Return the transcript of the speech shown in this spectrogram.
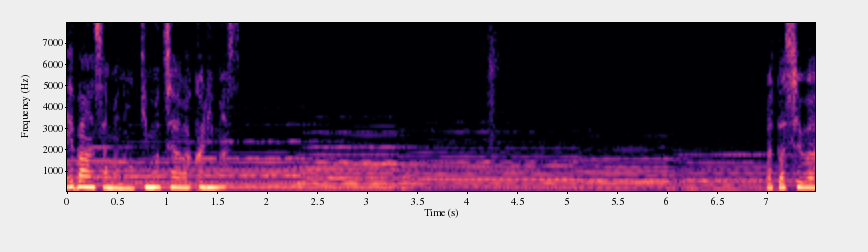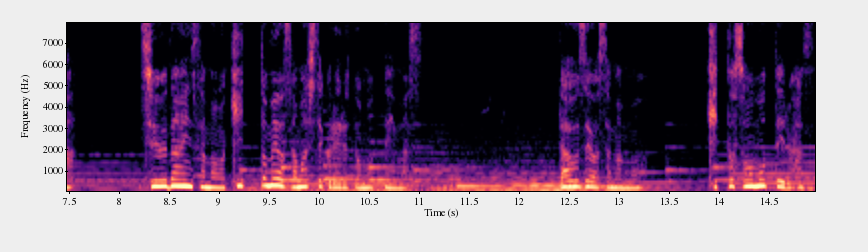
エヴァン様のお気持ちはわかります。私は中団員様はきっと目を覚ましてくれると思っています。ラウゼオ様もきっとそう思っているはず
